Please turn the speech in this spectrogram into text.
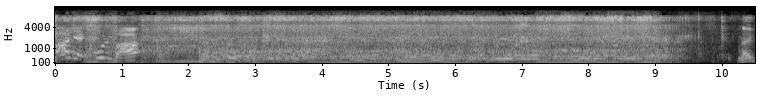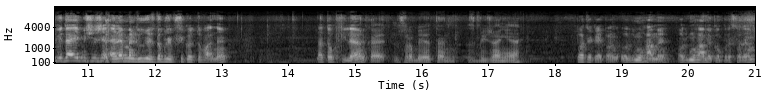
Panie, kurwa! Wydaje mi się, że element już jest dobrze przygotowany. Na tą chwilę. Czekaj, zrobię ten zbliżenie. Poczekaj pan, odmuchamy. Odmuchamy kompresorem.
